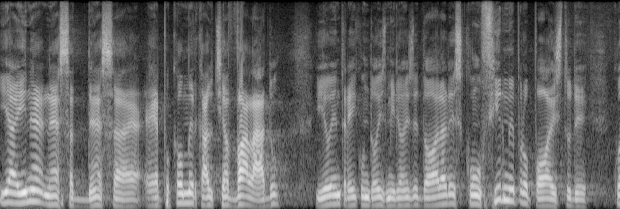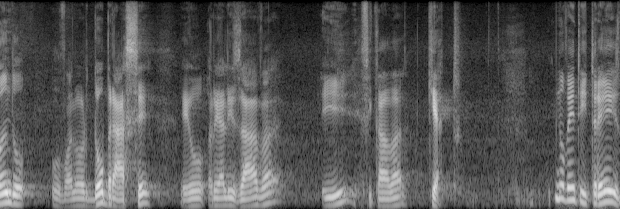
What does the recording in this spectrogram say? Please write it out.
E aí, né, nessa, nessa época, o mercado tinha valado e eu entrei com 2 milhões de dólares com o firme propósito de, quando o valor dobrasse, eu realizava e ficava quieto. Em 93,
